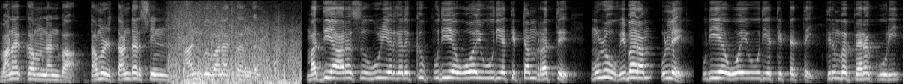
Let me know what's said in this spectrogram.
வணக்கம் நண்பா. தமிழ் தண்டர்ஸின் அன்பு வணக்கங்கள். மத்திய அரசு ஊழியர்களுக்கு புதிய ஓய்வூதிய திட்டம் ரத்து. முழு விபரம் உள்ளே. புதிய ஓய்வூதிய திட்டத்தை திரும்ப பெற கூறி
